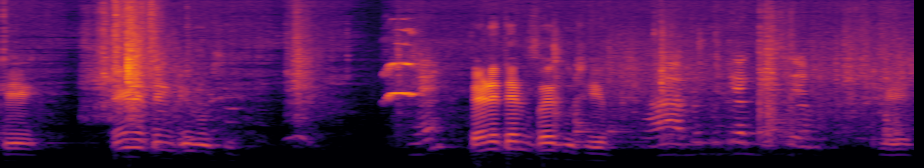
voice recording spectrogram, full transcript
કે છે. તેને તેને ભેગું છે. તેને તેને ભેગું છે એમ. હા બધું ક્યાંક છે એમ. ઠીક.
